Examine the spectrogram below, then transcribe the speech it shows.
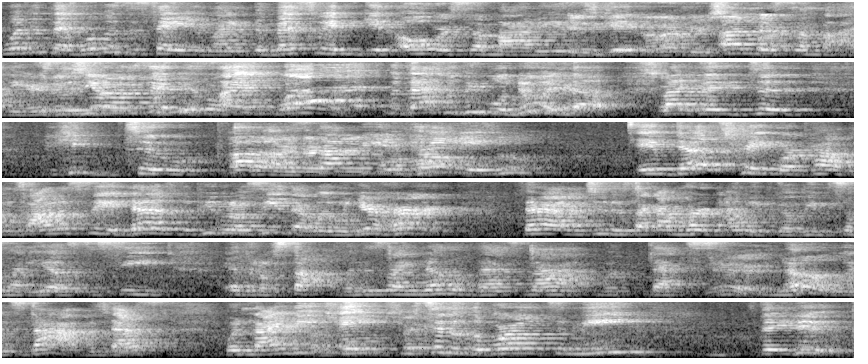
what is that? What was the saying? Like the best way to get over somebody is Is to get get under under somebody. somebody, or And so, it's you know what I'm saying? It's like don't- what? But that's what people are doing Yeah. though. So- like they, to he- to uh, stop being more problems, pain. It does create more problems. Honestly, it does. But people don't see it that way. When you're hurt, their attitude is like, "I'm hurt. I need to go be with somebody else to see if it'll stop." And it's like, no, that's not what. That's Yeah. no, it's not. But that's what 98 percent of the world to me, they do.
